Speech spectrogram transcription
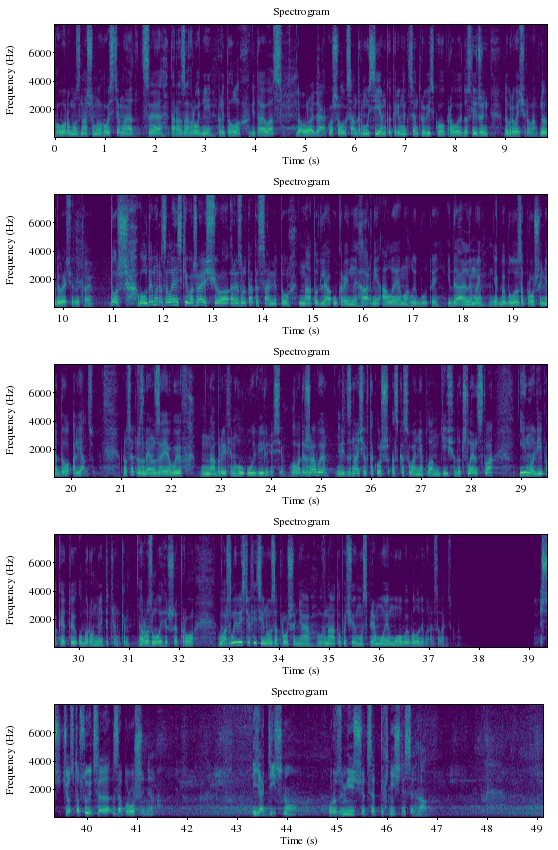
говоримо з нашими гостями. Це Тарас Загородній, політолог. Вітаю вас. Доброго А також Олександр Мусієнко, керівник центру військово-правових досліджень. Добрий вечір вам. Добрий вечір, вітаю. Тож Володимир Зеленський вважає, що результати саміту НАТО для України гарні, але могли бути ідеальними, якби було запрошення до альянсу. Про це президент заявив на брифінгу у Вільнюсі. Глава держави відзначив також скасування плану дій щодо членства і нові пакети оборонної підтримки. Розлогіше про важливість офіційного запрошення в НАТО почуємо з прямої мови Володимира Зеленського. Що стосується запрошення, я дійсно розумію, що це технічний сигнал.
